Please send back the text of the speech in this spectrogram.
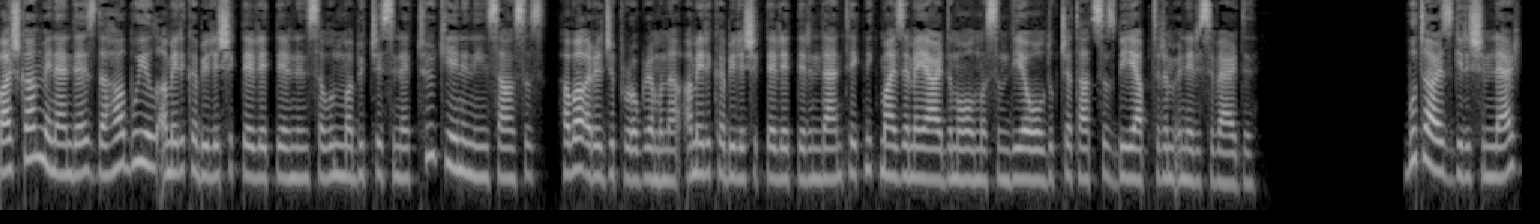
Başkan Menendez daha bu yıl Amerika Birleşik Devletleri'nin savunma bütçesine Türkiye'nin insansız hava aracı programına Amerika Birleşik Devletleri'nden teknik malzeme yardımı olmasın diye oldukça tatsız bir yaptırım önerisi verdi. Bu tarz girişimler,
